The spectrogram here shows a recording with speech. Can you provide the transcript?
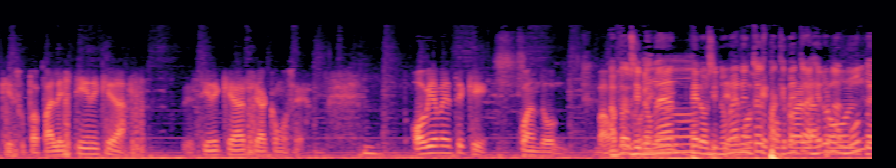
que su papá les tiene que dar, les tiene que dar sea como sea. Obviamente que cuando vamos ah, pero, a si no me dan, pero si no me dan, entonces, ¿para qué me trajeron al mundo?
